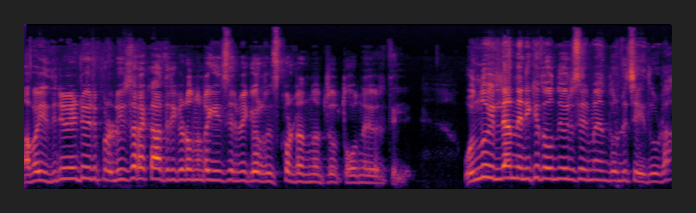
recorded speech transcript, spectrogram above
അപ്പോൾ ഇതിനു വേണ്ടി ഒരു പ്രൊഡ്യൂസറെ കാത്തിരിക്കണമെന്നുണ്ടെങ്കിൽ ഈ സിനിമയ്ക്ക് ഒരു റിസ്ക് ഉണ്ടെന്ന് തോന്നുന്ന തോന്നൽ വരത്തില്ലേ ഒന്നുമില്ലെന്ന് എനിക്ക് തോന്നിയ ഒരു സിനിമ എന്തുകൊണ്ട് ചെയ്തുകൂടാ?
